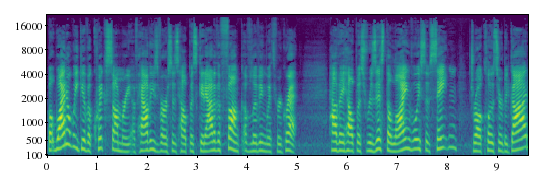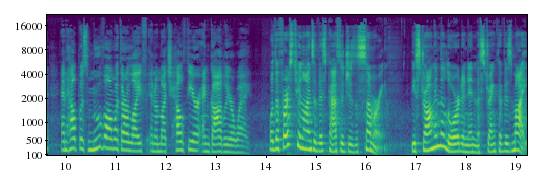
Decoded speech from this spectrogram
But why don't we give a quick summary of how these verses help us get out of the funk of living with regret? how they help us resist the lying voice of Satan, draw closer to God, and help us move on with our life in a much healthier and godlier way. Well, the first two lines of this passage is a summary Be strong in the Lord and in the strength of his might.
